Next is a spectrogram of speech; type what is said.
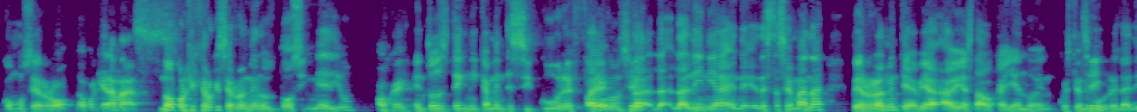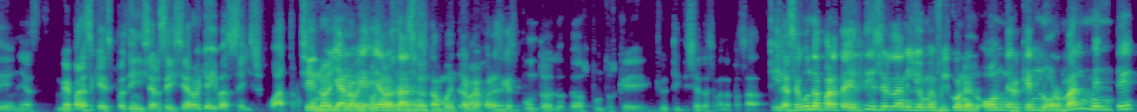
como cerró. No, porque era más. No, porque creo que cerró en menos dos y medio. Ok. Entonces técnicamente sí cubre Falcons La, línea en, esta semana, pero realmente había, había estado cayendo en cuestión de cubrir las líneas. Me parece que después de iniciar 6-0 ya iba 6-4. Sí, no, ya no, había, ya no estaba haciendo tan buen trabajo. me parece que es punto de los puntos que, que utilicé la semana pasada. Y la segunda parte del teaser, Dani, yo me fui con el under, que normalmente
